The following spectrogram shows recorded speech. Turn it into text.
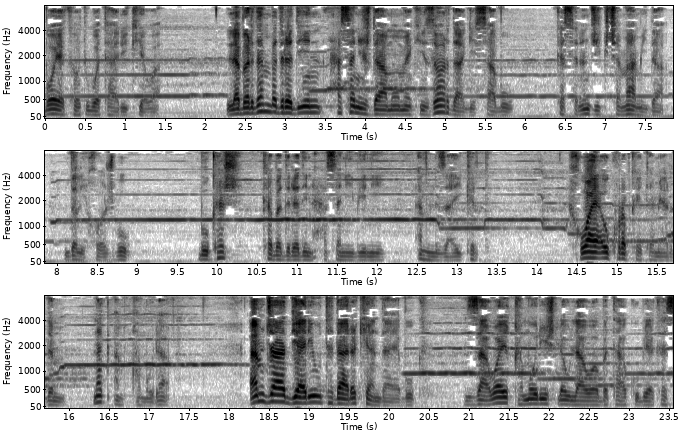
بۆیە کەوتبوە تاریکیەوە لە بەردەم بەدرەدین حەسەنیش دا مۆمێکی زۆر داگیرسابوو کە سەرنجی کچە مامی دا دڵی خۆش بوو بوکەش کە بەدرەدین حەسەنی بینی ئەم نزایی کرد خوایە ئەو کوڕە بکەیتە مێردم نەک ئەم قەمورە. ئەمجا دیاری و تەدارەکیان دایە بووک، زاوای قەمۆریش لەو لاوە بە تاک و بێ کەس،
